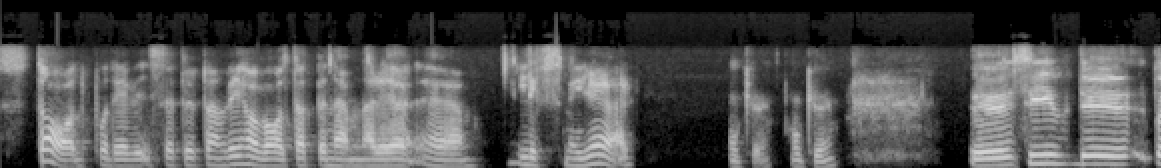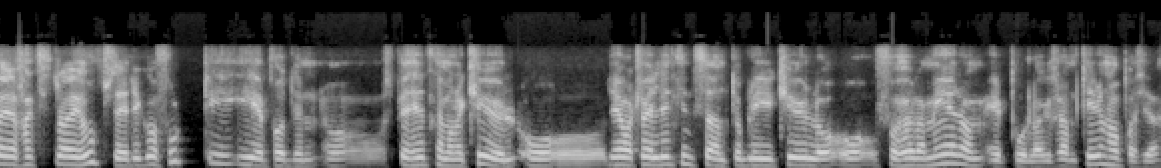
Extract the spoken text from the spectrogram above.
stad på det viset utan vi har valt att benämna det eh, livsmiljöer. Okej, okay, okej. Okay. Eh, Siv, det börjar faktiskt dra ihop sig. Det går fort i er podden och speciellt när man har kul. Och det har varit väldigt intressant och blir kul att få höra mer om ert bolag i framtiden hoppas jag.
